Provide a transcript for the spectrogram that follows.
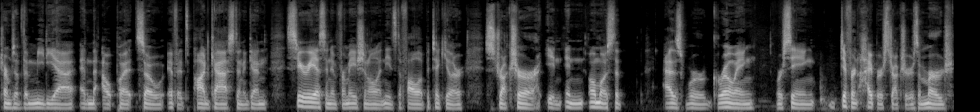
terms of the media and the output so if it's podcast and again serious and informational it needs to follow a particular structure in in almost that as we're growing we're seeing different hyperstructures emerge,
